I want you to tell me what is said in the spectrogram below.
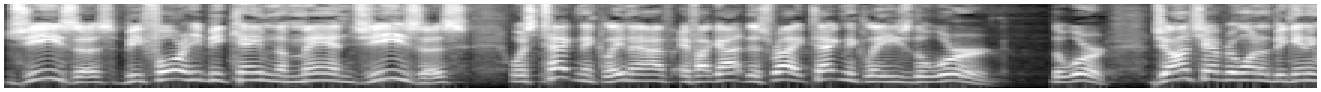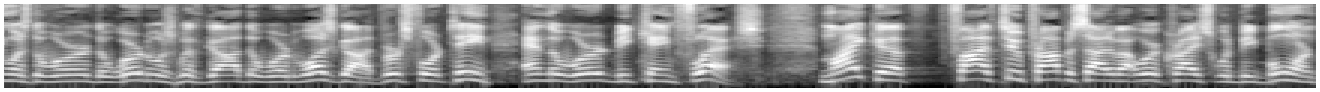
Jesus, before he became the man Jesus, was technically, now if I got this right, technically he's the Word. The Word. John chapter 1 in the beginning was the Word. The Word was with God. The Word was God. Verse 14, and the Word became flesh. Micah 5 2 prophesied about where Christ would be born.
